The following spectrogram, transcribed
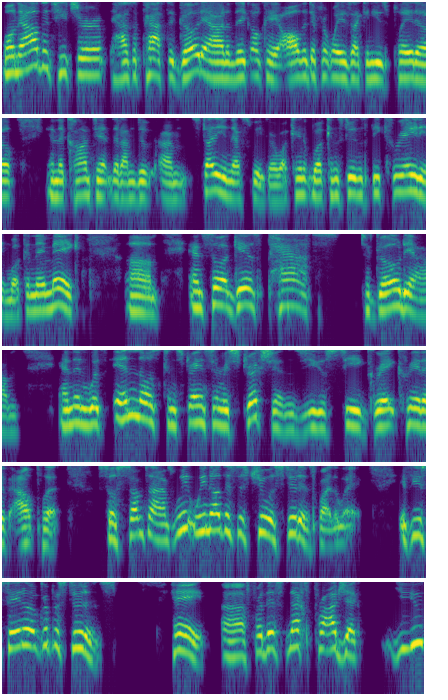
Well, now the teacher has a path to go down and think, okay, all the different ways I can use Play Doh in the content that I'm, do- I'm studying next week, or what can, what can students be creating? What can they make? Um, and so it gives paths to go down. And then within those constraints and restrictions, you see great creative output. So sometimes we, we know this is true with students, by the way. If you say to a group of students, hey, uh, for this next project, you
